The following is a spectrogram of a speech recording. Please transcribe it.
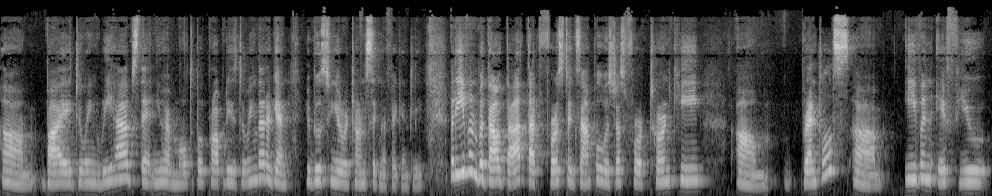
um, by doing rehabs then you have multiple properties doing that. Again you're boosting your returns significantly. But even without that that first example was just for turnkey um, rentals um, even if you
